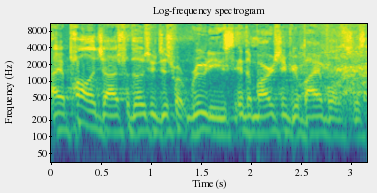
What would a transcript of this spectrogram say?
I apologize for those who just wrote Rudy's in the margin of your Bible. Just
